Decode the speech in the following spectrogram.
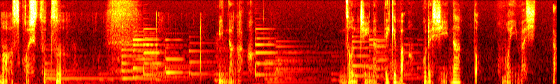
まあ少しずつみんなが存知になっていけば嬉しいなと思いました。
